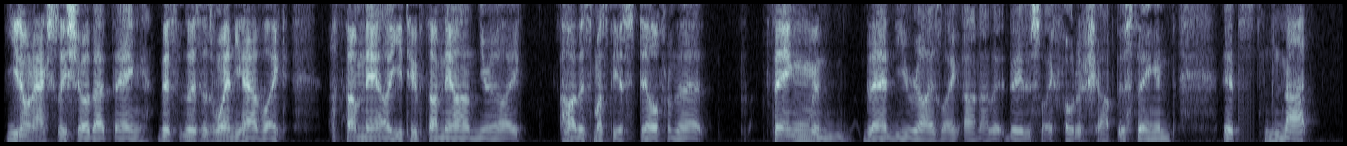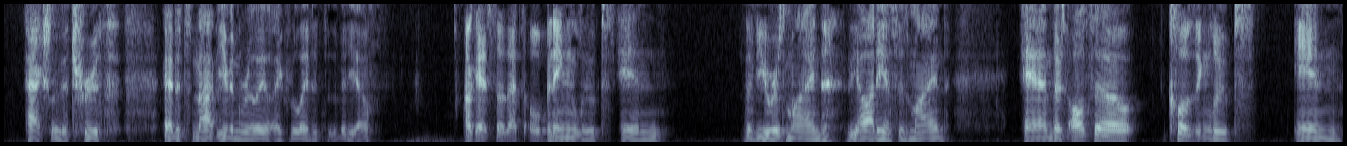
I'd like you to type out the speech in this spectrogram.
you don't actually show that thing. This, this is when you have like a thumbnail, a YouTube thumbnail, and you're like, oh, this must be a still from that thing. And then you realize like, oh no, they, they just like Photoshop this thing and it's not actually the truth. And it's not even really like related to the video. Okay, so that's opening loops in the viewer's mind, the audience's mind. And there's also closing loops in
